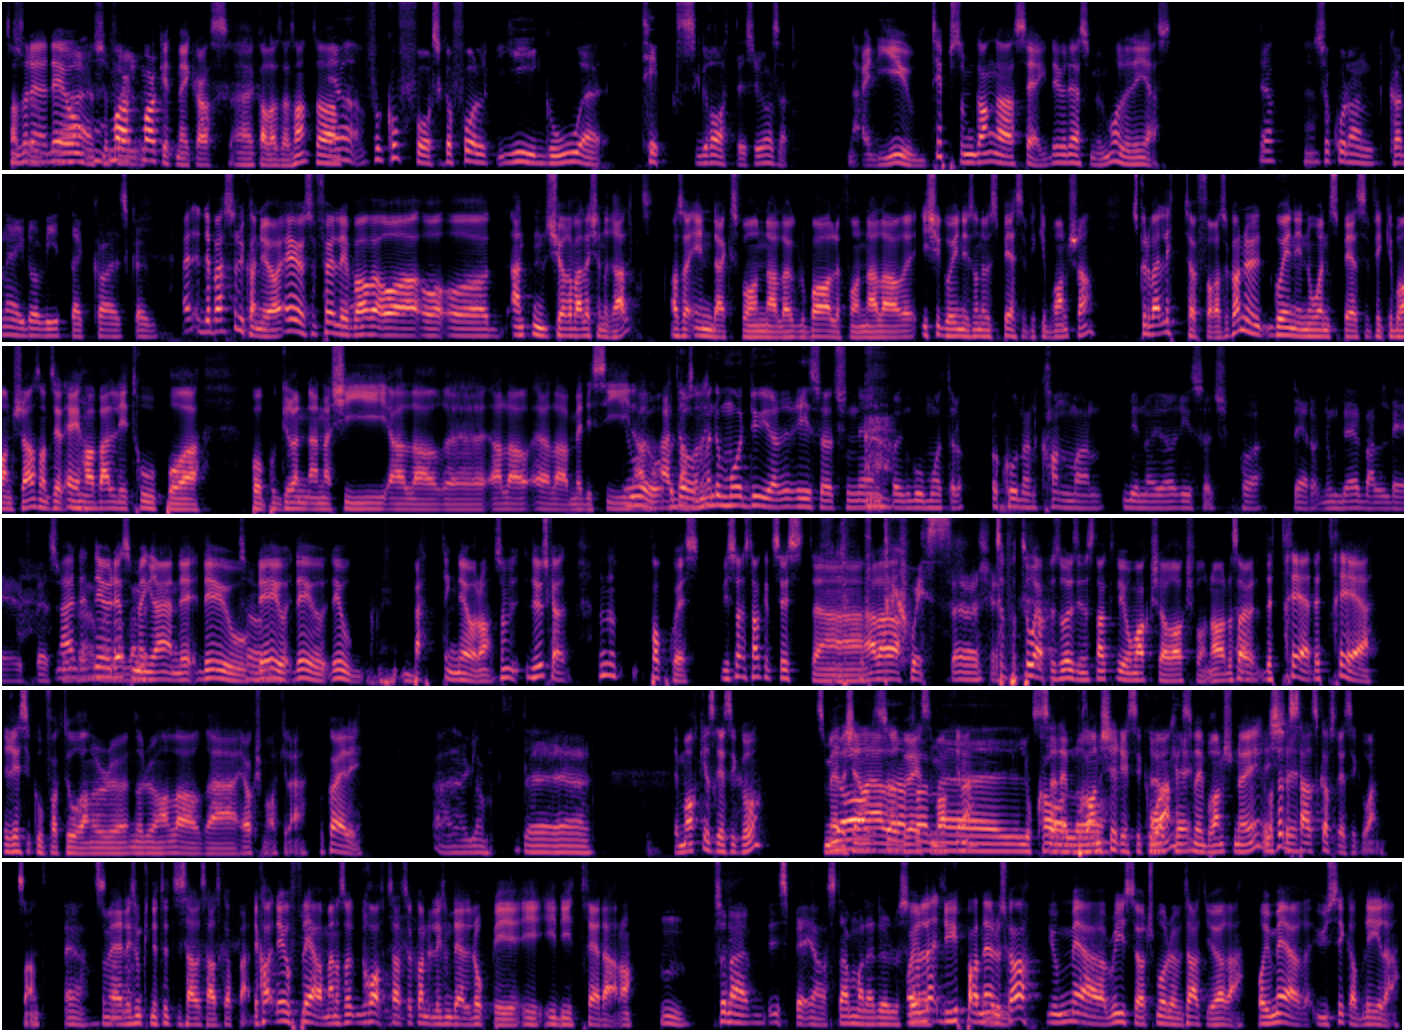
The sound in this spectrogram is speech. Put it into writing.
sant? Så det, det er jo Ja, mar market makers, eh, kaller det seg. Sant? Og, Ja, for hvorfor skal folk gi gode tips gratis uansett? Nei, de gir jo tips som ganger seg. Det er jo det som er målet deres. Ja. Så hvordan kan jeg da vite hva jeg skal Det beste du kan gjøre, er jo selvfølgelig bare å, å, å enten kjøre veldig generelt, altså indeksfond eller globale fond, eller ikke gå inn i sånne spesifikke bransjer. Skal du være litt tøffere, så kan du gå inn i noen spesifikke bransjer. Sånn at jeg Mm. har veldig tro på, på, på grønn energi eller, eh, eller, eller medisin. Jo, jo, eller da, men da må du gjøre researchen din på en god måte, da. Og hvordan kan man begynne å gjøre research på det, da? Nå ble det veldig spesifikt. Nei, det, det er jo det som er greien. Det, det, er, jo, det, er, jo, er, er betting, det òg, da. Så du husker Popquiz. Vi snakket sist uh, Eller Quiz. For to episoder siden snakket vi om aksjer og aksjefond. og da sa vi, Det er tre, det er tre risikofaktorer når du, når du handler uh, i aksjemarkedet. Og hva er de? Nei, det har jeg glemt. Det er Det er markedsrisiko, som er det generelle bevegelsen i markedet. Så er det bransjerisikoen, okay. som er bransjen er og så er det selskapsrisikoen. Sant? ja, Som er liksom knyttet til selve selskapet. Det, kan, det er jo flere, men altså, grovt sett så kan du liksom dele det opp i, i, i de tre der. da. mm. Så nei, ja, stemmer det det du sa? Og jo at... dypere ned du skal, jo mer research må du eventuelt gjøre. Og jo mer usikker blir det.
